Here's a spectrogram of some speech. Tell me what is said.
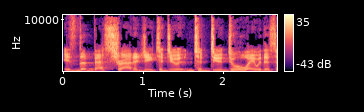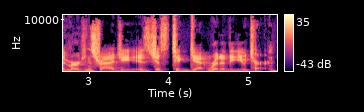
Is the best strategy to do to do do away with this emergent strategy is just to get rid of the U turn?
